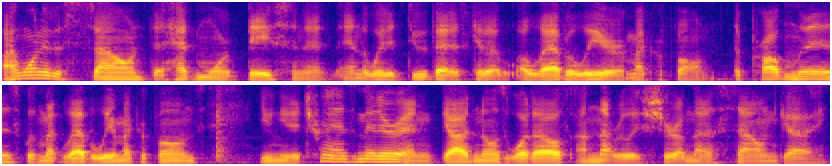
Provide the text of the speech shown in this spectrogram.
I wanted a sound that had more bass in it, and the way to do that is get a, a lavalier microphone. The problem is with lavalier microphones, you need a transmitter and God knows what else. I'm not really sure. I'm not a sound guy,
